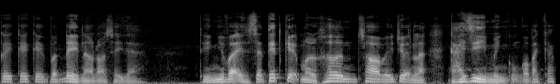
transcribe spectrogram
cái cái cái vấn đề nào đó xảy ra. Thì như vậy sẽ tiết kiệm được hơn so với chuyện là cái gì mình cũng có backup.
